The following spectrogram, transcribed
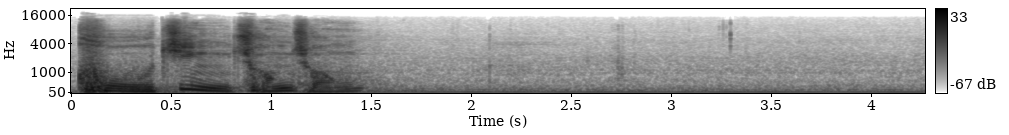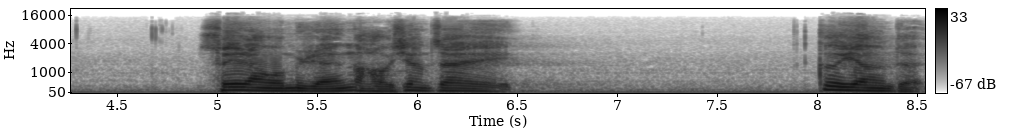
苦境重重。虽然我们人好像在各样的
